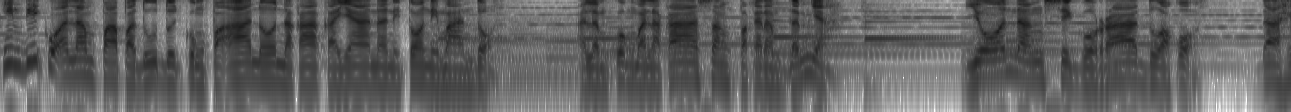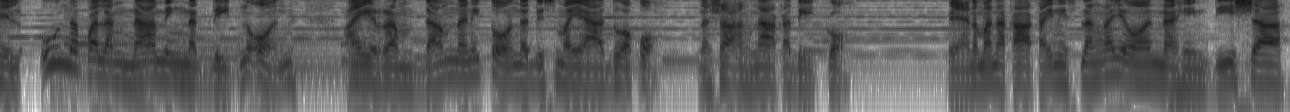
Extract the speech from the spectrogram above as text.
Hindi ko alam papadudod kung paano nakakayanan ito ni Mando. Alam kong malakas ang pakiramdam niya. Yon ang sigurado ako dahil una pa lang naming nag-date noon ay ramdam na nito na dismayado ako na siya ang nakadate ko. Kaya naman nakakainis lang ngayon na hindi siya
